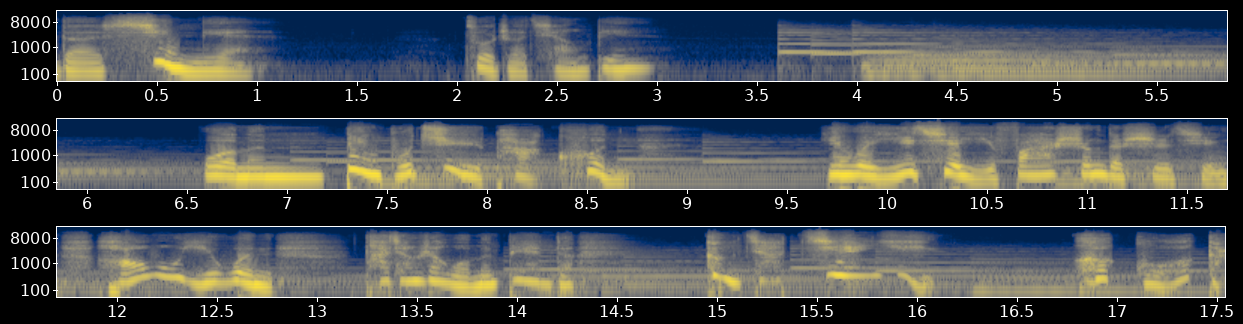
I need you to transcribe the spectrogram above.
的信念。作者：强斌。我们并不惧怕困难，因为一切已发生的事情，毫无疑问，它将让我们变得更加坚毅和果敢。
